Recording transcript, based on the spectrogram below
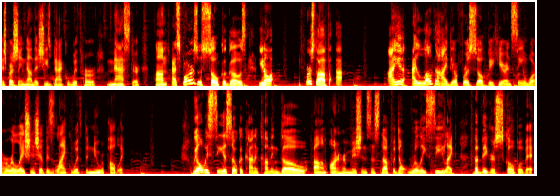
especially now that she's back with her master. Um, as far as Ahsoka goes, you know, first off, I, I I love the idea for Ahsoka here and seeing what her relationship is like with the New Republic we always see Ahsoka kind of come and go um, on her missions and stuff, but don't really see like the bigger scope of it.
